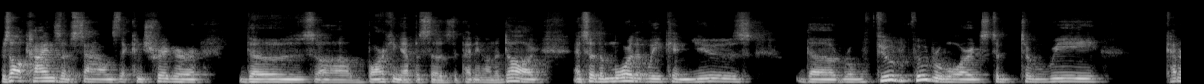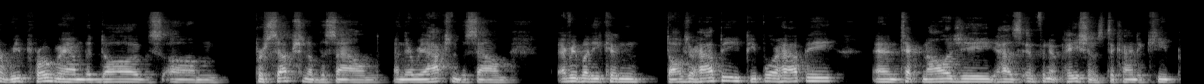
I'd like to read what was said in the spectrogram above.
There's all kinds of sounds that can trigger those uh, barking episodes depending on the dog. And so the more that we can use the re- food food rewards to to re kind of reprogram the dog's um, perception of the sound and their reaction to the sound, everybody can. Dogs are happy, people are happy, and technology has infinite patience to kind of keep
